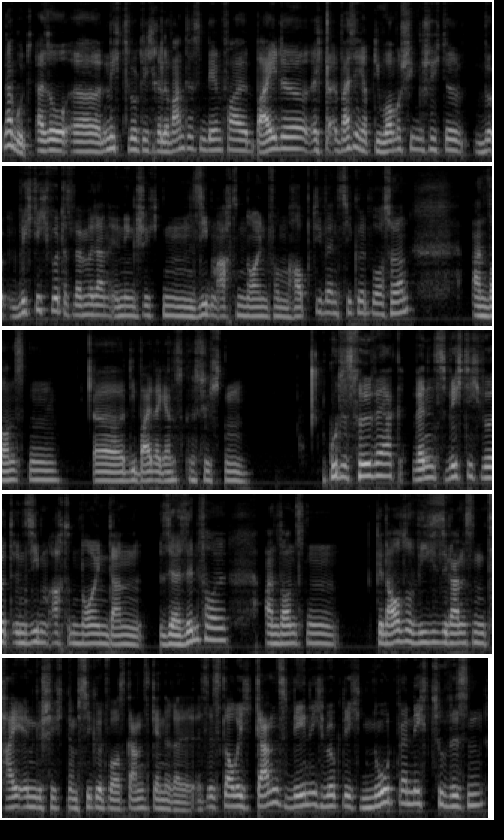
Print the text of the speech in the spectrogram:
Na gut, also äh, nichts wirklich Relevantes in dem Fall. Beide, ich weiß nicht, ob die War Machine-Geschichte wichtig wird, das werden wir dann in den Geschichten 7, 8 und 9 vom Hauptevent Secret Wars hören. Ansonsten äh, die beiden Ergänzungsgeschichten gutes Füllwerk. Wenn es wichtig wird in 7, 8 und 9, dann sehr sinnvoll. Ansonsten genauso wie diese ganzen Tie-In-Geschichten im Secret Wars ganz generell. Es ist, glaube ich, ganz wenig wirklich notwendig zu wissen,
